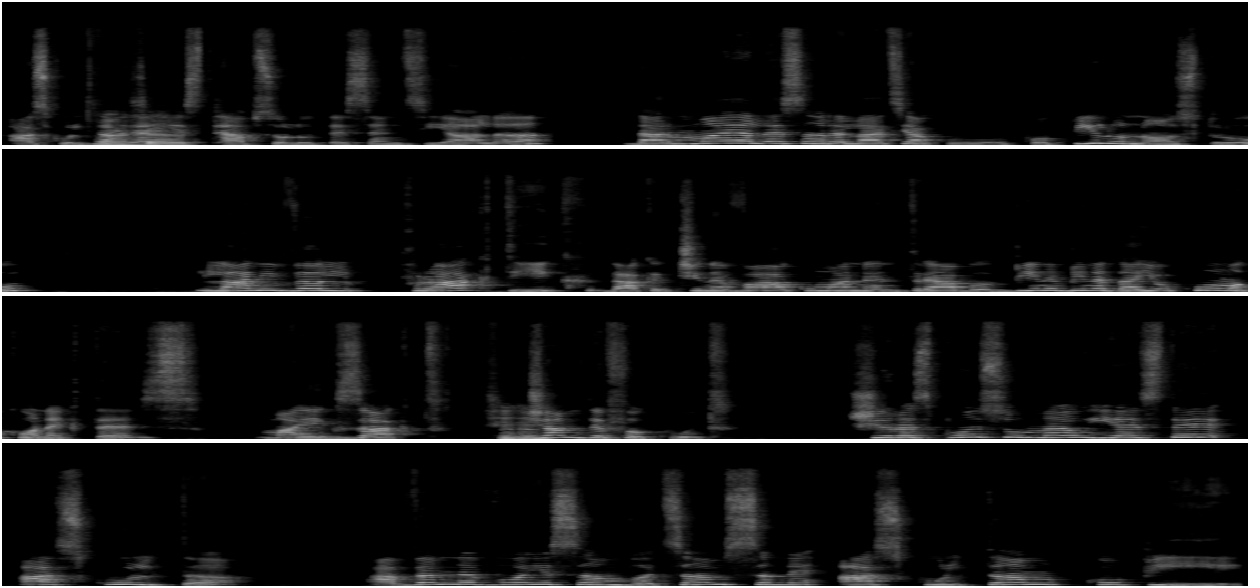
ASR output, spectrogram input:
ascultarea exact. este absolut esențială dar mai ales în relația cu copilul nostru, la nivel practic, dacă cineva acum ne întreabă, bine, bine, dar eu cum mă conectez? Mai exact, mhm. ce am de făcut? Și răspunsul meu este ascultă. Avem nevoie să învățăm să ne ascultăm copiii.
